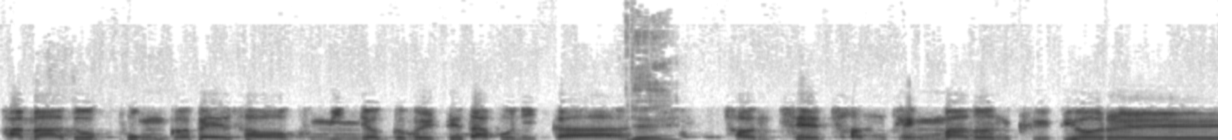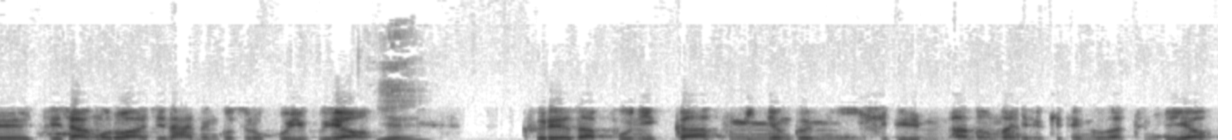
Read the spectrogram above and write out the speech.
아마도 봉급에서 국민연금을 떼다 보니까 네. 전체 1,100만 원 급여를 대상으로 하진 않은 것으로 보이고요. 예. 그러다 보니까 국민연금이 21만 원만 이렇게 된 것 같은데요.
